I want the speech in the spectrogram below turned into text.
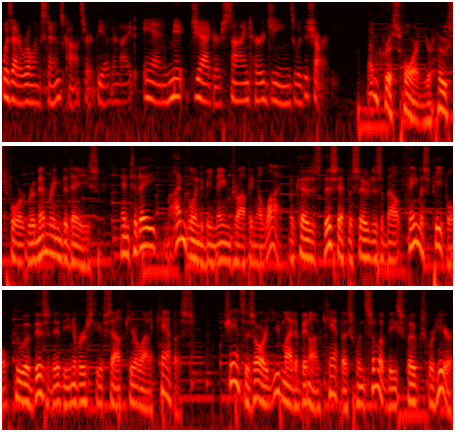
was at a Rolling Stones concert the other night, and Mick Jagger signed her jeans with a Sharpie. I'm Chris Horn, your host for Remembering the Days, and today I'm going to be name dropping a lot because this episode is about famous people who have visited the University of South Carolina campus. Chances are you might have been on campus when some of these folks were here.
